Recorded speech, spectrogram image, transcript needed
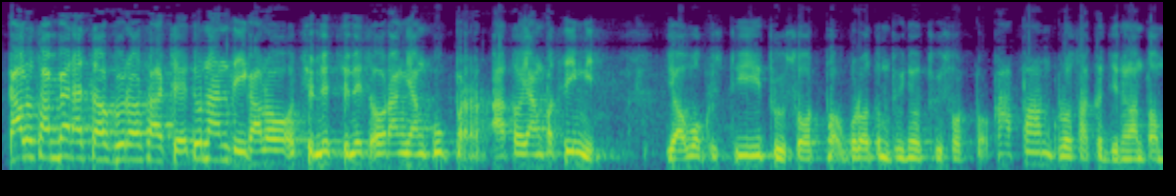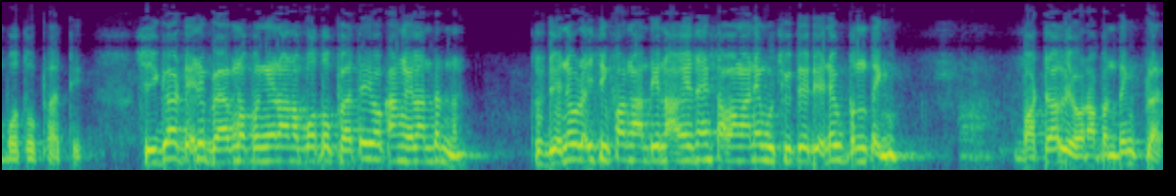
Kalau sampai astagfirullah saja itu nanti kalau jenis-jenis orang yang kuper atau yang pesimis. Ya Allah Gusti itu sotok, kalau tentunya itu sotok. Kapan kalau sakit jenengan tompo tobate? Sehingga dia ini bayang no pengiran tompo tobate ya kangelan tenan. Terus ini oleh istighfar nganti nangis wujudnya dia ini penting. Padahal ya orang penting belas.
